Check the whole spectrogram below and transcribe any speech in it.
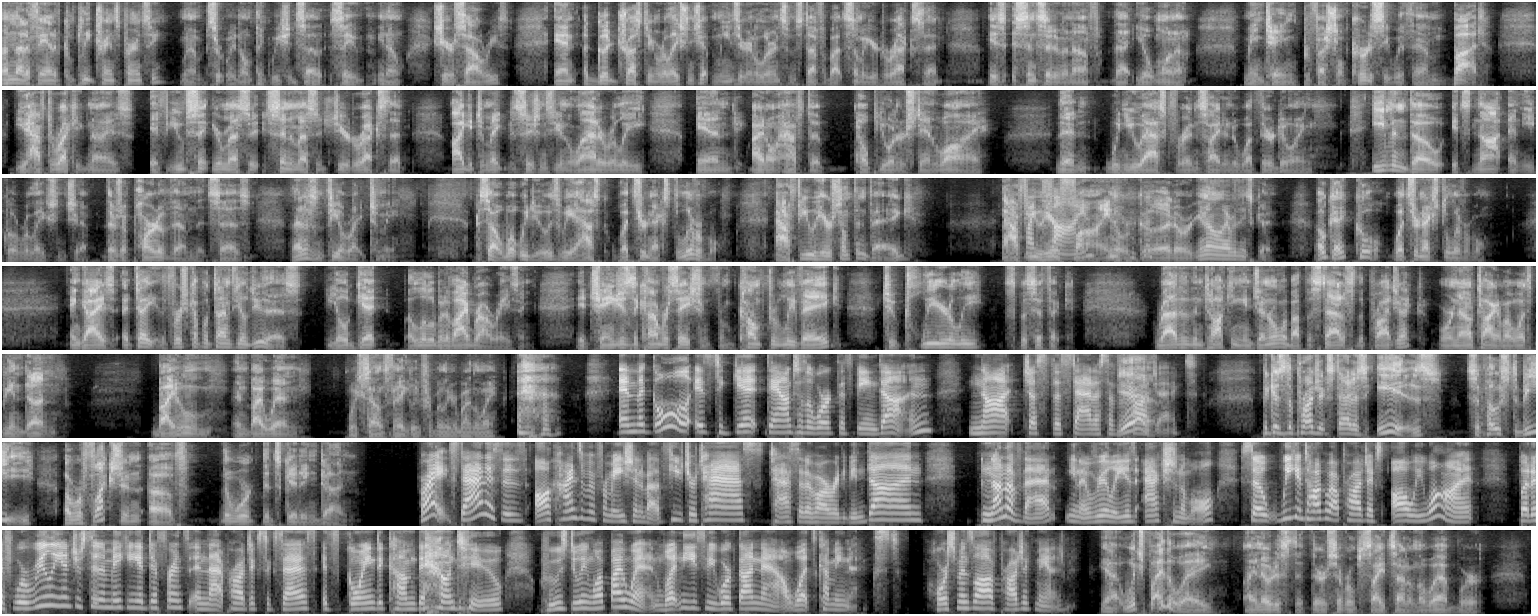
I'm not a fan of complete transparency. I certainly don't think we should say, you know, share salaries. And a good trusting relationship means you're going to learn some stuff about some of your directs that is sensitive enough that you'll want to maintain professional courtesy with them. But you have to recognize if you've sent your message, sent a message to your directs that I get to make decisions unilaterally and I don't have to help you understand why, then when you ask for insight into what they're doing, even though it's not an equal relationship, there's a part of them that says, that doesn't feel right to me. So what we do is we ask, what's your next deliverable? After you hear something vague, after like you hear fine. fine or good or, you know, everything's good. Okay, cool. What's your next deliverable? And guys, I tell you, the first couple of times you'll do this, you'll get a little bit of eyebrow raising. It changes the conversation from comfortably vague to clearly specific. Rather than talking in general about the status of the project, we're now talking about what's being done, by whom, and by when, which sounds vaguely familiar, by the way. and the goal is to get down to the work that's being done, not just the status of the yeah. project. Because the project status is supposed to be a reflection of the work that's getting done. Right. Status is all kinds of information about future tasks, tasks that have already been done. None of that, you know, really is actionable. So we can talk about projects all we want, but if we're really interested in making a difference in that project's success, it's going to come down to who's doing what by when, what needs to be worked on now, what's coming next. Horstman's Law of Project Management. Yeah, which, by the way, I noticed that there are several sites out on the web where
